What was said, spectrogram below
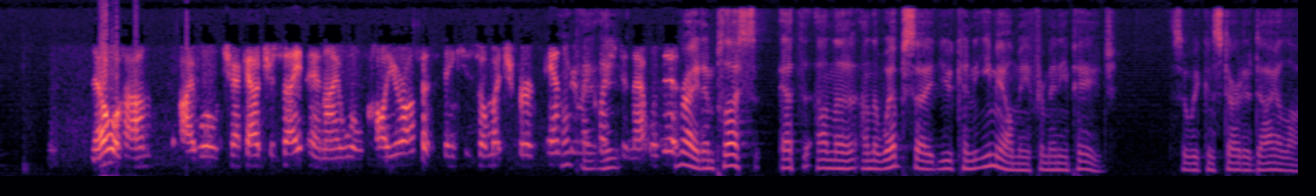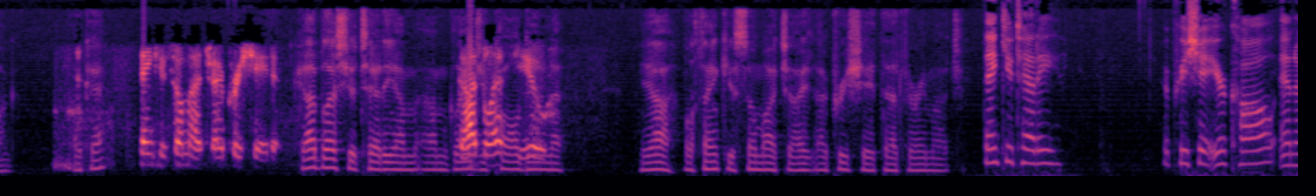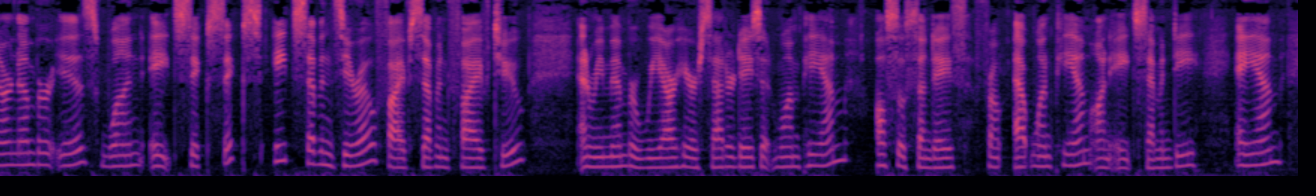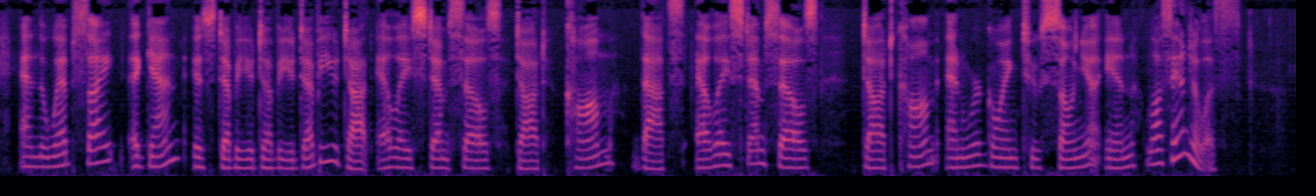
No, um, I will check out your site and I will call your office. Thank you so much for answering okay. my question. And, that was it. Right, and plus at the, on the on the website you can email me from any page, so we can start a dialogue. Okay. Thank you so much. I appreciate it. God bless you, Teddy. I'm I'm glad God you bless called you. in. Yeah, well, thank you so much. I, I appreciate that very much. Thank you, Teddy. Appreciate your call, and our number is one eight six six eight seven zero five seven five two. And remember, we are here Saturdays at 1 p.m., also Sundays from at 1 p.m. on 870 a.m. And the website, again, is www.lastemcells.com. That's lastemcells.com. And we're going to Sonia in Los Angeles.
